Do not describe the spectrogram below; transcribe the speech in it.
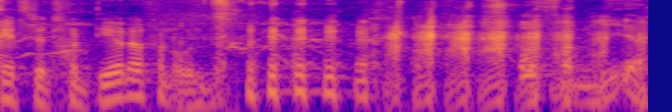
Redest du jetzt von dir oder von uns? Von mir.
